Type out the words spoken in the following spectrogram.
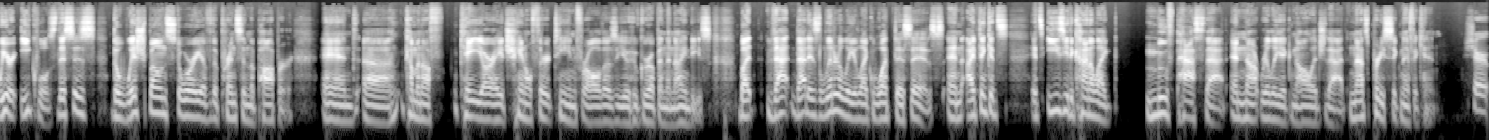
we are equals. This is the wishbone story of the prince and the pauper. And uh, coming off KERA channel 13 for all those of you who grew up in the 90s. But that that is literally like what this is. And I think it's it's easy to kind of like move past that and not really acknowledge that. And that's pretty significant. Sure.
